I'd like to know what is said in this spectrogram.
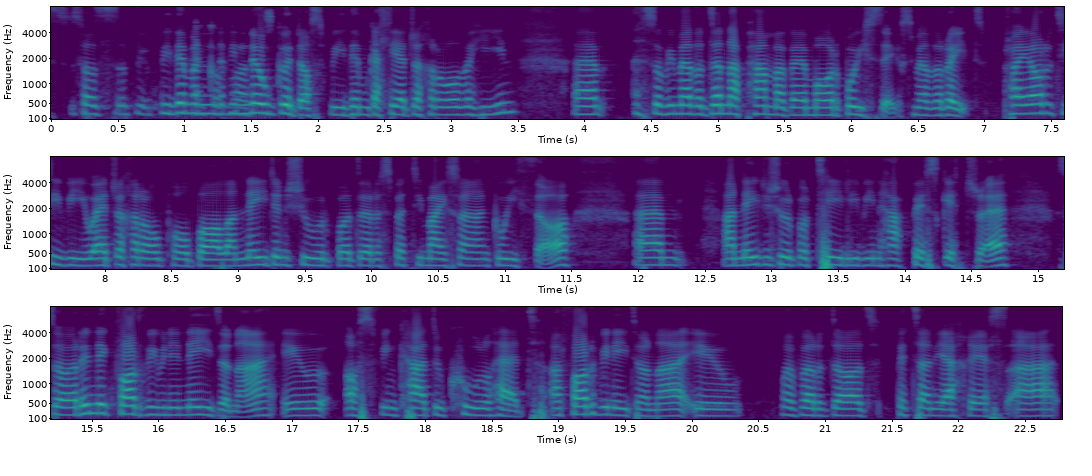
so fi ddim yn, fi no good os fi ddim gallu edrych ar ôl fy hun. Um, so fi'n meddwl dyna pam mae fe mor bwysig. So fi'n meddwl, reit, priority fi yw edrych ar ôl pobl a wneud yn siŵr bod yr ysbyty maes yna'n gweithio um, a wneud yn siŵr bod teulu fi'n hapus gytre. So, yr unig ffordd fi'n mynd i wneud hwnna yw os fi'n cadw cool head. A'r ffordd fi'n wneud hwnna yw myfyrdod, bita'n iachus a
